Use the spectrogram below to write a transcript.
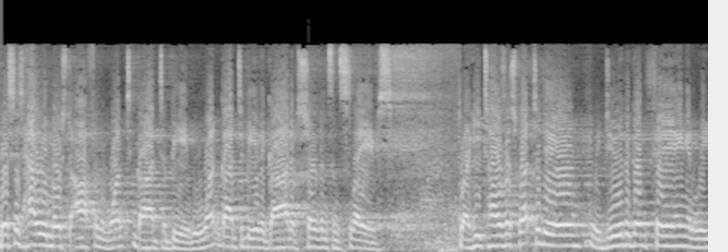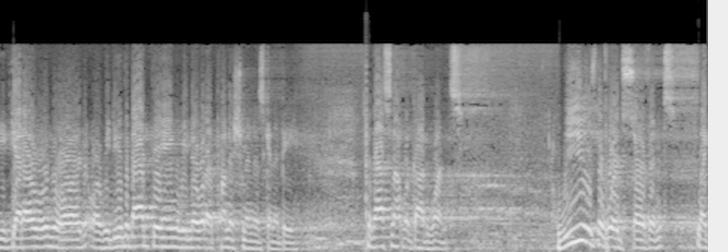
this is how we most often want God to be. We want God to be the God of servants and slaves, where He tells us what to do, we do the good thing, and we get our reward, or we do the bad thing, and we know what our punishment is going to be. But that's not what God wants. We use the word servant, like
